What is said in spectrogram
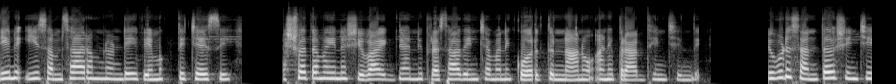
నేను ఈ సంసారం నుండి విముక్తి చేసి శాశ్వతమైన శివాయజ్ఞాన్ని ప్రసాదించమని కోరుతున్నాను అని ప్రార్థించింది. శివుడు సంతోషించి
